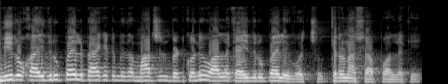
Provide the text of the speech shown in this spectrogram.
మీరు ఒక ఐదు రూపాయలు ప్యాకెట్ మీద మార్జిన్ పెట్టుకొని వాళ్ళకి ఐదు రూపాయలు ఇవ్వచ్చు కిరాణా షాప్ వాళ్ళకి.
